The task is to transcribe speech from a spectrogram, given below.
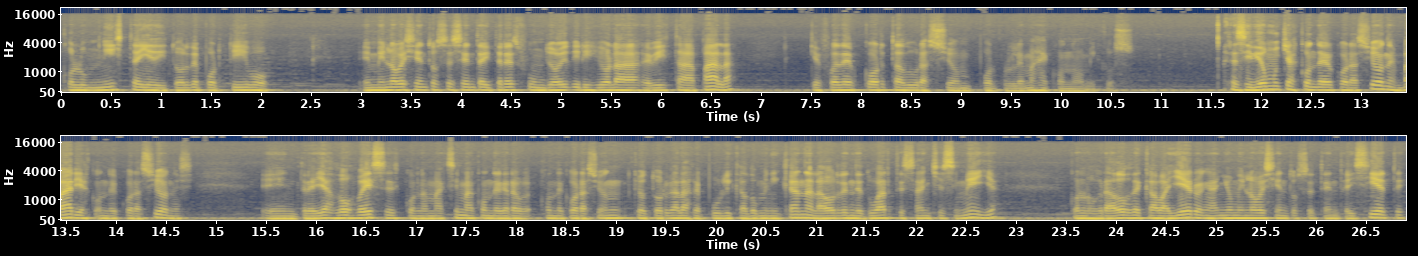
columnista y editor deportivo en 1963 fundó y dirigió la revista Apala, que fue de corta duración por problemas económicos. Recibió muchas condecoraciones, varias condecoraciones, entre ellas dos veces con la máxima condecoración que otorga la República Dominicana, la Orden de Duarte Sánchez y Mella, con los grados de caballero en año 1977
